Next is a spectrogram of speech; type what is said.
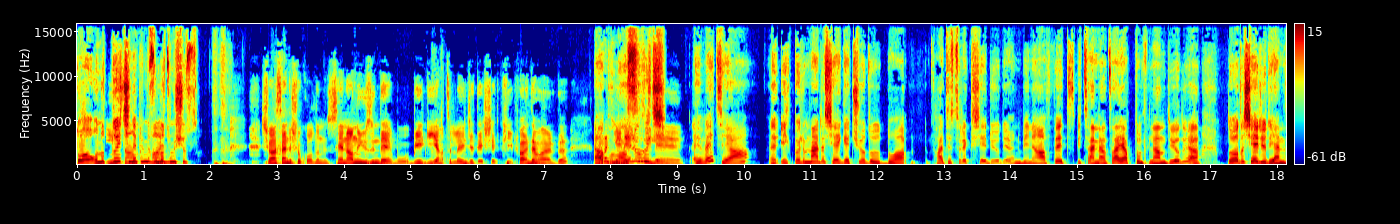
Doğa unuttuğu İnsan, için hepimiz aynen. unutmuşuz. Şu an sen de şok oldun. Sena'nın yüzünde bu bilgiyi hatırlayınca dehşet bir ifade vardı. Ya Ama genel öyle. Hiç... Evet ya. E, ilk bölümlerde şey geçiyordu. Doğa Fatih sürekli şey diyordu ya hani beni affet bir tane hata yaptım falan diyordu ya. Doğa da şey diyordu yani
